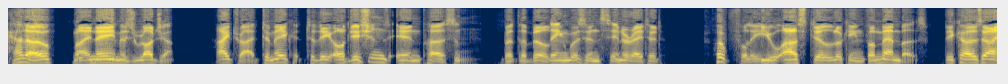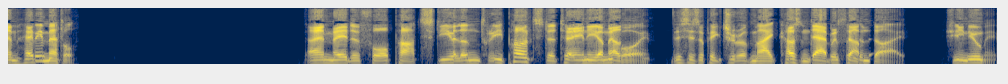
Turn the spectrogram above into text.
Hello, my name is Roger. I tried to make it to the auditions in person, but the building was incinerated. Hopefully you are still looking for members, because I am heavy metal. I am made of four parts steel and three parts titanium alloy. This is a picture of my cousin Tabitha and I. She knew me,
